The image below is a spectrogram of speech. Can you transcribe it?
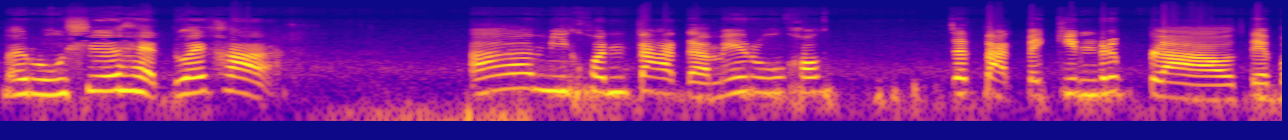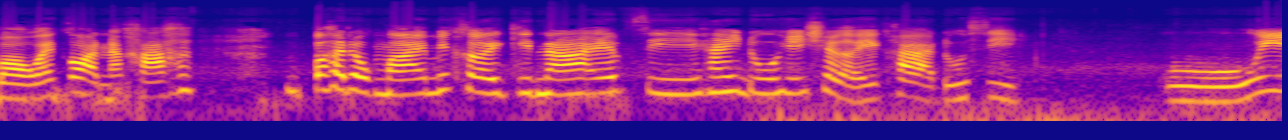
ไม่รู้ชื่อเห็ดด้วยค่ะ อ่า มีคนตัดอะ ไม่รู้เขาจะตัดไปกินหรือเปล่า แต่บอกไว้ก่อนนะคะป้าดอกไม้ไม่เคยกินนะ FC ให้ดูเฉยๆค่ะ ดูสิ อุ้ย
